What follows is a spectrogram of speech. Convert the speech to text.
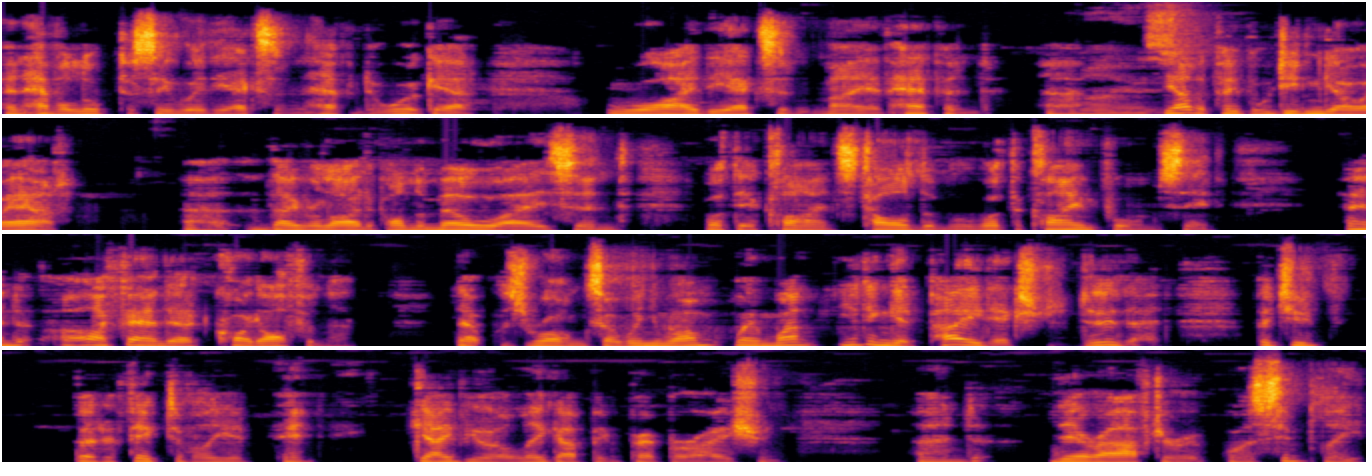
and have a look to see where the accident happened to work out why the accident may have happened. Uh, yes. The other people didn't go out uh, they relied upon the Melways and what their clients told them or what the claim form said. And I found out quite often that that was wrong. So when you when one you didn't get paid extra to do that, but you but effectively it, it gave you a leg up in preparation. And thereafter it was simply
